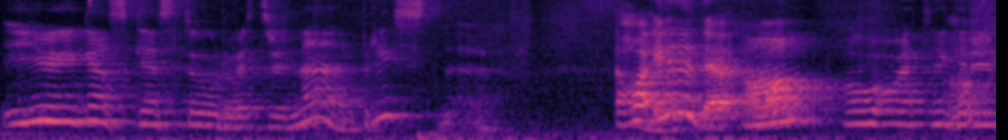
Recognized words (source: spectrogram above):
Det är ju en ganska stor veterinärbrist nu. Jaha, är det det? Ja, och, och jag tänker Ja. det är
